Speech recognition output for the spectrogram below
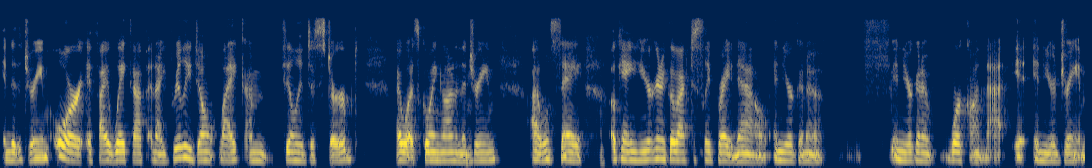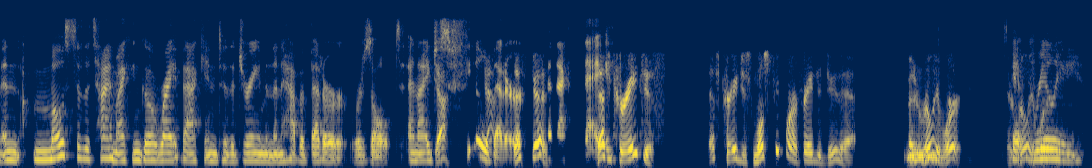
into the dream. Or if I wake up and I really don't like, I'm feeling disturbed by what's going on in the Mhm. dream, I will say, okay, you're going to go back to sleep right now and you're going to and you're going to work on that in, your dream. And most of the time I can go right back into the dream and then have a better result and I just feel Yeah, better That's good. the next day. That's courageous. That's courageous. Most people are afraid to do that, but it Mm. really works. It, it really, really,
